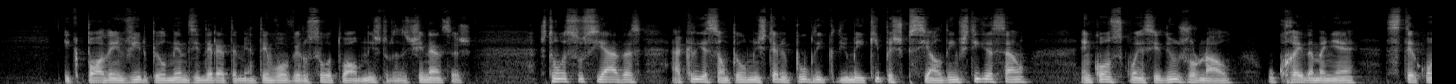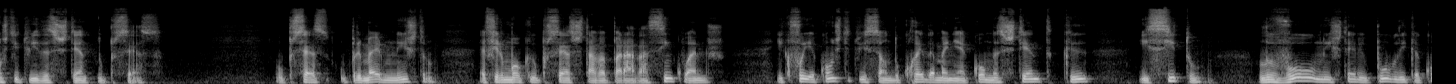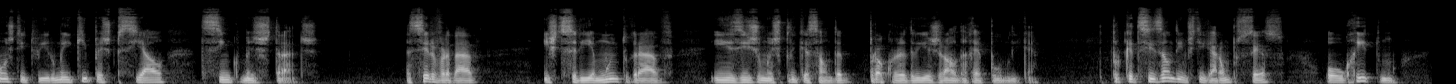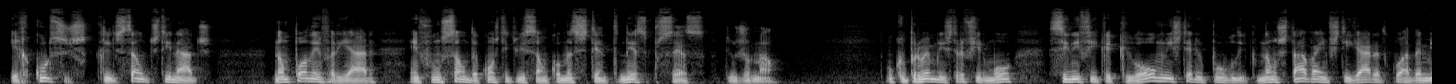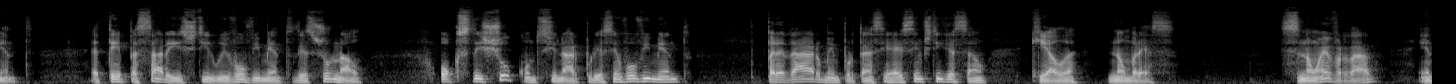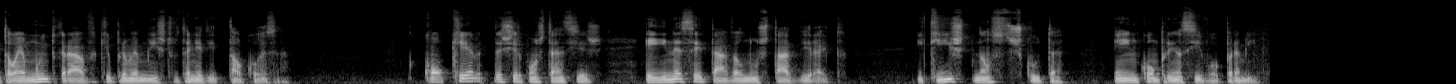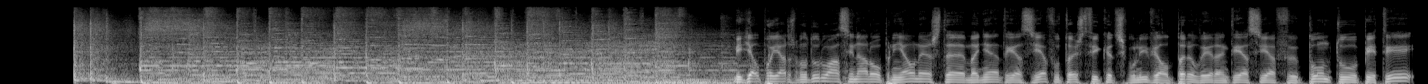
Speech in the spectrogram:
e que podem vir, pelo menos indiretamente, a envolver o seu atual Ministro das Finanças, estão associadas à criação pelo Ministério Público de uma equipa especial de investigação em consequência de um jornal, o Correio da Manhã, se ter constituído assistente no processo. O, o Primeiro-Ministro afirmou que o processo estava parado há cinco anos e que foi a constituição do Correio da Manhã como assistente que, e cito, levou o Ministério Público a constituir uma equipa especial de cinco magistrados. A ser verdade, isto seria muito grave e exige uma explicação da Procuradoria-Geral da República, porque a decisão de investigar um processo ou o ritmo e recursos que lhes são destinados não podem variar em função da constituição como assistente nesse processo de um jornal. O que o Primeiro-Ministro afirmou significa que ou o Ministério Público não estava a investigar adequadamente até passar a existir o envolvimento desse jornal, ou que se deixou condicionar por esse envolvimento para dar uma importância a essa investigação que ela não merece. Se não é verdade, então é muito grave que o Primeiro-Ministro tenha dito tal coisa. Qualquer das circunstâncias é inaceitável num Estado de Direito. E que isto não se discuta é incompreensível para mim. Miguel Poiares Maduro a assinar a opinião nesta manhã TSF. O texto fica disponível para ler em tsf.pt.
